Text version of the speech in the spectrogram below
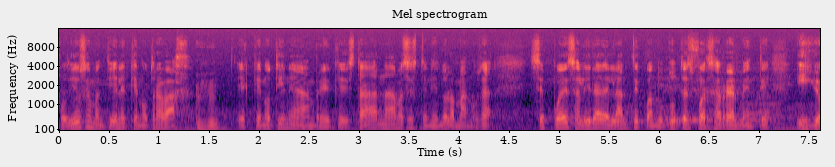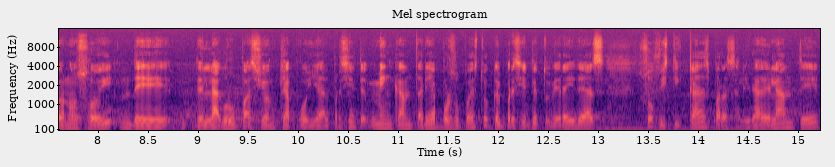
Jodido se mantiene el que no trabaja, el que no tiene hambre, el que está nada más extendiendo la mano. O sea, se puede salir adelante cuando tú te esfuerzas realmente. Y yo no soy de, de la agrupación que apoya al presidente. Me encantaría, por supuesto, que el presidente tuviera ideas sofisticadas para salir adelante,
